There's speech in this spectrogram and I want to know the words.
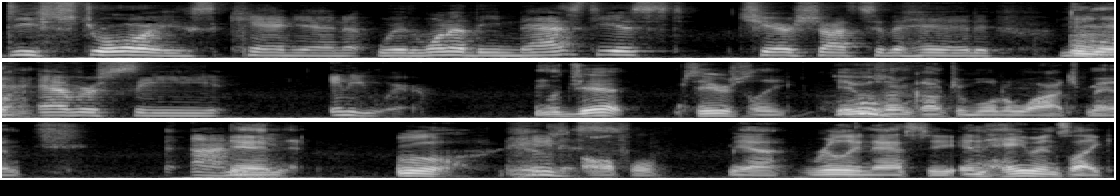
destroys Kanyon with one of the nastiest chair shots to the head you will ever see anywhere. Legit, seriously, it was uncomfortable to watch, man. I mean, And ugh, it Heinous. was awful. Yeah, really nasty. And Heyman's like,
